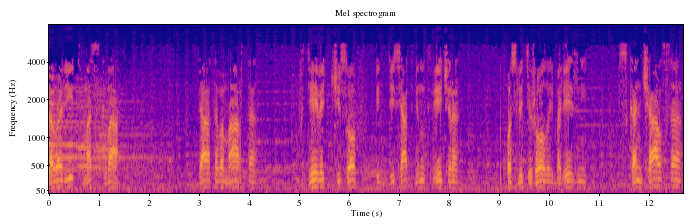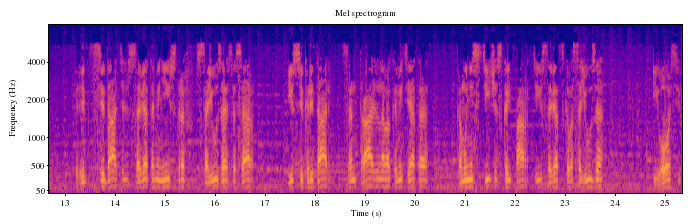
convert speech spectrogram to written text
Говорит Москва. 5 марта в 9 часов 50 минут вечера после тяжелой болезни скончался председатель Совета министров Союза СССР и секретарь Центрального комитета Коммунистической партии Советского Союза Иосиф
